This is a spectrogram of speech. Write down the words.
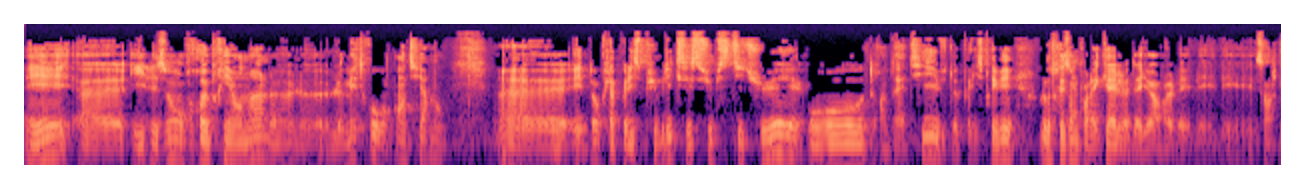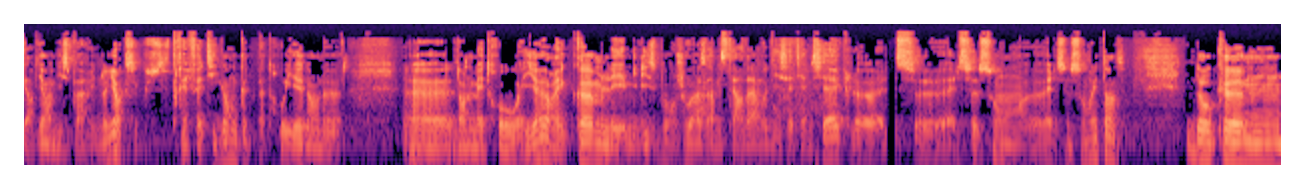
et euh, ils ont repris en main le, métro entièrement. Euh, et donc la police publique s'est substituée aux tentatives de police privée. L'autre raison pour laquelle d'ailleurs les- les anges gardiens ont disparu de New York, c'est que c'est très fatigant que de patrouiller dans le, euh, dans le métro ou ailleurs, et comme les milices bourgeoises à Amsterdam au XVIIe siècle, euh, elles se, elles se sont, euh, elles se sont éteintes. Donc, euh,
